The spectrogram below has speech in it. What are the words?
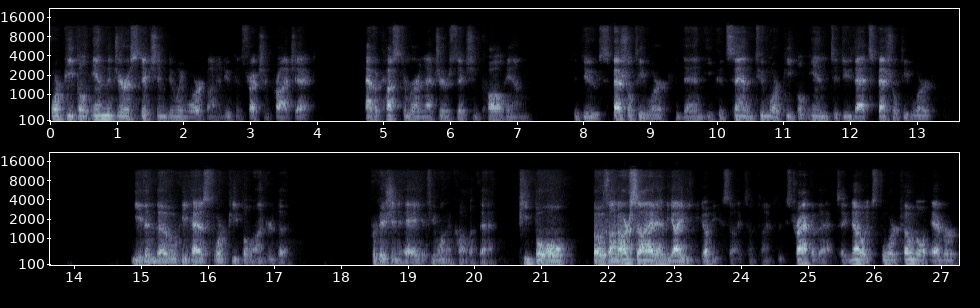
four people in the jurisdiction doing work on a new construction project, have a customer in that jurisdiction call him to do specialty work, then he could send two more people in to do that specialty work, even though he has four people under the provision A, if you want to call it that. People, both on our side and the IBEW side, sometimes lose track of that and say, no, it's four total ever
